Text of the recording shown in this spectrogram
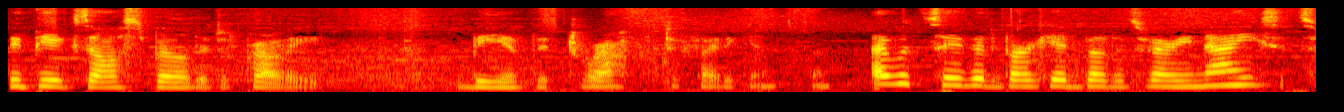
With the exhaust build, it would probably be a bit rough to fight against them. I would say that Barricade build is very nice. It's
